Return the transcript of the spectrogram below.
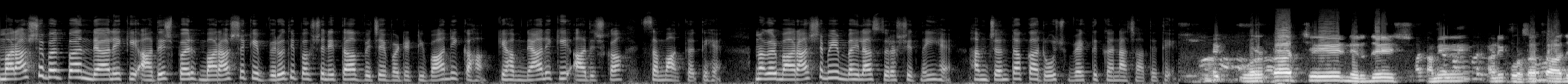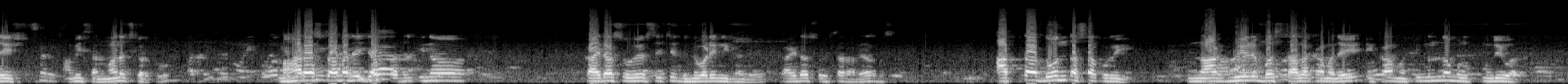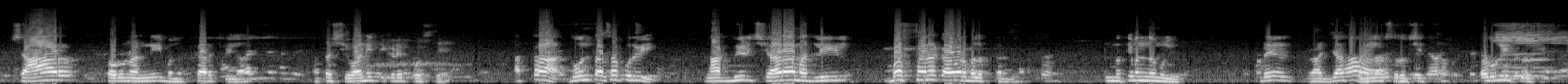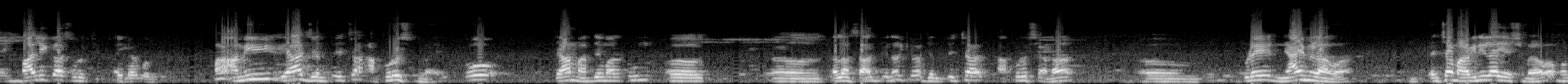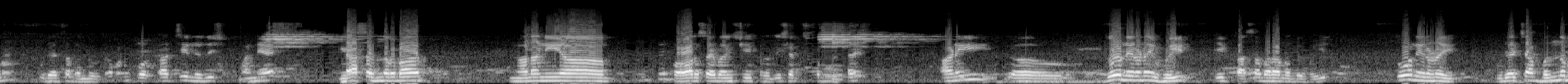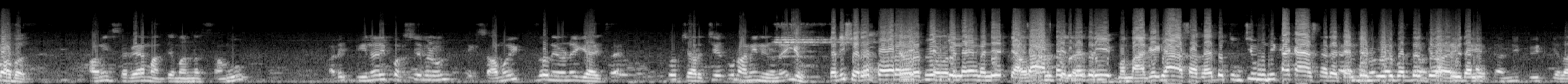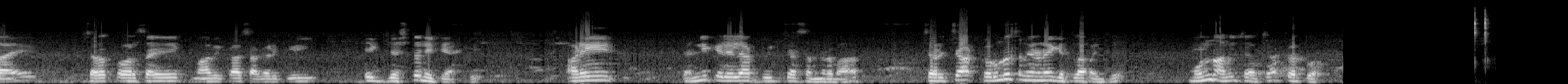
महाराष्ट्र बंद पर न्यायालय के आदेश पर महाराष्ट्र के विरोधी पक्ष नेता विजय वडेट्टीवार ने कहा कि हम न्यायालय के आदेश का सम्मान करते हैं, मगर महाराष्ट्र में महिला सुरक्षित नहीं है। हम जनता का रोष व्यक्त करना चाहते थे। कोर्टाचे निर्देश आम्ही आणि कोर्टाचा आदेश आम्ही सन्मानच करतो. महाराष्ट्रामध्ये ज्या पद्धतीनं कायदा सुव्यवस्थेचे धिंडवडे निघाले, कायदा सुव्यवस्था आत्ता दोन तासापूर्वी नागभीड बस चालकामध्ये एका मतिमंद मुल- मुलीवर चार तरुणांनी बलात्कार केला. आता शिवानी तिकडे पोहोचते. आता दोन तासापूर्वी नागभीड शहरामधील बस स्थानकावर बलात्कार झाला. मतिमंद मुलीवर. पुढे राज्यात महिला सुरक्षित तरुणी सुरक्षित बालिका सुरक्षित. पण आम्ही या जनतेचा आक्रोश जो आहे तो त्या माध्यमातून त्याला साथ देणं किंवा जनतेच्या आक्रोशाला पुढे न्याय मिळावा त्यांच्या मागणीला यश मिळावं म्हणून उद्याचा बंद होता. म्हणून कोर्टाचे निर्देश मान्य आहे या संदर्भात माननीय पवार साहेबांशी आहे आणि जो निर्णय होईल एक तासाभरामध्ये होईल तो निर्णय उद्याच्या बंदबाबत आम्ही सगळ्या माध्यमांना सांगू. आणि तीनही पक्ष मिळून एक सामूहिक जो निर्णय घ्यायचा आहे तो चर्चेतून आम्ही निर्णय घेऊ. तरी शरद पवार- म्हणजे त्याचा अर्थ. कुठेतरी मागे घ्या असाच आहे. तर तुमची भूमिका काय असणार आहे? त्यांच्या म्हणून ट्विटबद्दल किंवा? त्यांनी ट्विट केलं आहे. शरद पवार साहेब महाविकास आघाडीतील एक ज्येष्ठ नेते आहे आणि त्यांनी केलेल्या ट्विटच्या संदर्भात चर्चा करूनच निर्णय घेतला पाहिजे म्हणून आम्ही चर्चा करतो.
